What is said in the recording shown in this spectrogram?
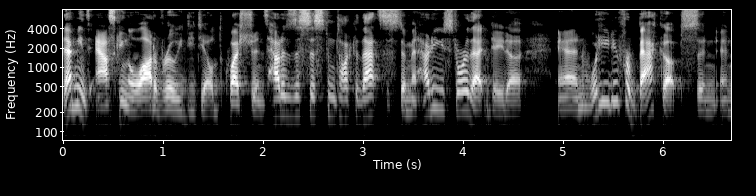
that means asking a lot of really detailed questions. How does this system talk to that system and how do you store that data? And what do you do for backups? And, and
